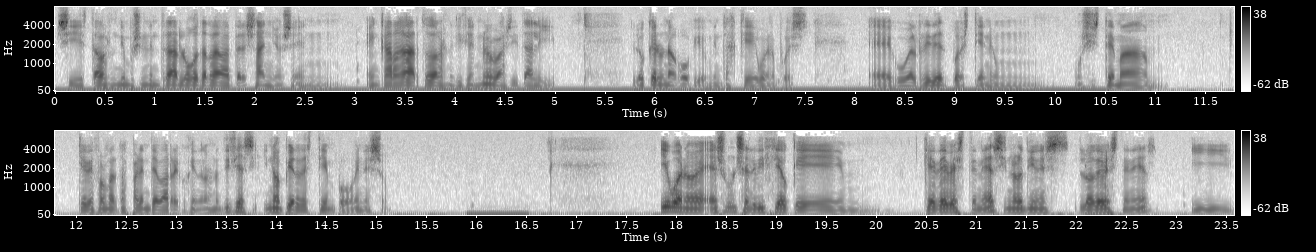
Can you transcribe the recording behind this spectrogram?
si estabas un tiempo sin entrar luego tardaba tres años en, en cargar todas las noticias nuevas y tal y lo que era un agobio mientras que bueno pues eh, Google Reader pues tiene un, un sistema que de forma transparente va recogiendo las noticias y no pierdes tiempo en eso. Y bueno, es un servicio que, que debes tener, si no lo tienes, lo debes tener. Y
